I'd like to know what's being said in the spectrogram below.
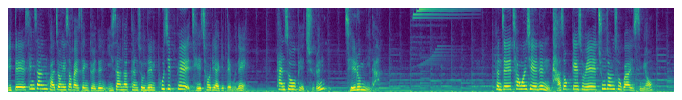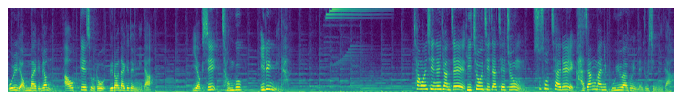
이때 생산 과정에서 발생되는 이산화탄소는 포집해 재처리하기 때문에 탄소 배출은 제로입니다. 현재 창원시에는 다섯 개소의 충전소가 있으며 올 연말이면 아홉 개소로 늘어나게 됩니다. 이 역시 전국 1위입니다. 창원시는 현재 기초 지자체 중 수소차를 가장 많이 보유하고 있는 도시입니다.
